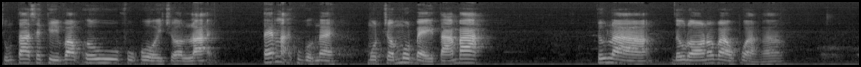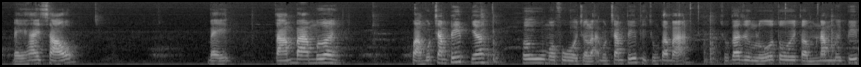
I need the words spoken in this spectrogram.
chúng ta sẽ kỳ vọng EU phục hồi trở lại, test lại khu vực này. 1.1783 tức là đâu đó nó vào khoảng à, 726 7830 khoảng 100 pip nhé EU mà phục hồi trở lại 100 pip thì chúng ta bán. Chúng ta dừng lỗ tôi tầm 50 pip.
